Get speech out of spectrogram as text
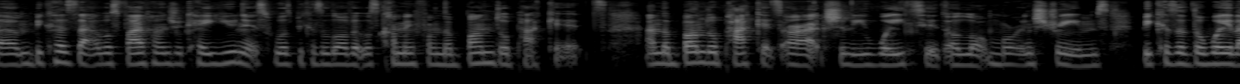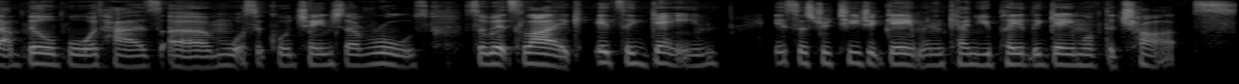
um, because that was 500k units was because a lot of it was coming from the bundle packets, and the bundle packets are actually weighted a lot more in streams because of the way that Billboard has um what's it called changed their rules. So it's like it's a game. It's a strategic game, and can you play the game of the charts?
